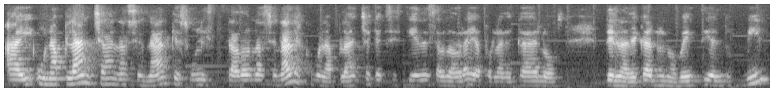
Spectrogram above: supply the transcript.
hay una plancha nacional, que es un listado nacional, es como la plancha que existía en El Salvador ya por la década de, los, de la década de los 90 y el 2000,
